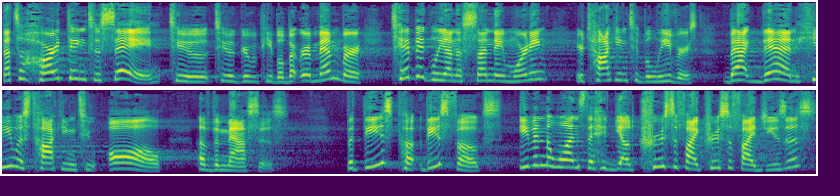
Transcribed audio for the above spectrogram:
That's a hard thing to say to, to a group of people. But remember, typically on a Sunday morning, you're talking to believers. Back then, he was talking to all of the masses. But these, po- these folks, even the ones that had yelled, Crucify, crucify Jesus,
